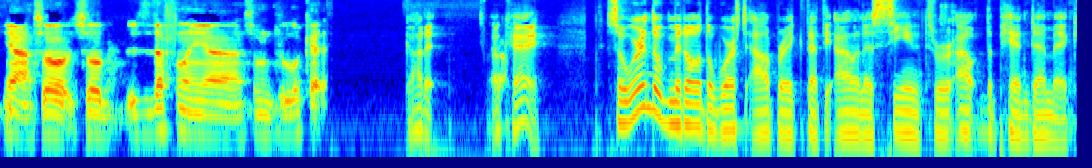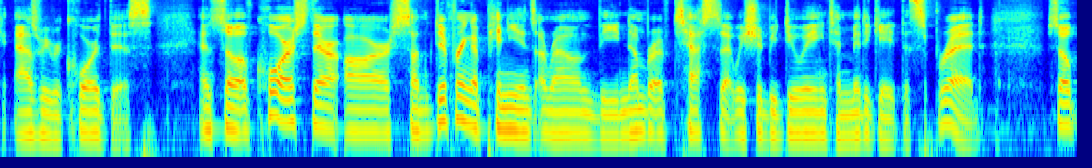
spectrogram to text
yeah. So so it's definitely uh, something to look at. Got it. Okay. So we're in the middle of the worst outbreak that the island has seen throughout the pandemic as we record this. And so, of course, there are some differing opinions around the number of tests that we should be doing to mitigate the spread. So,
